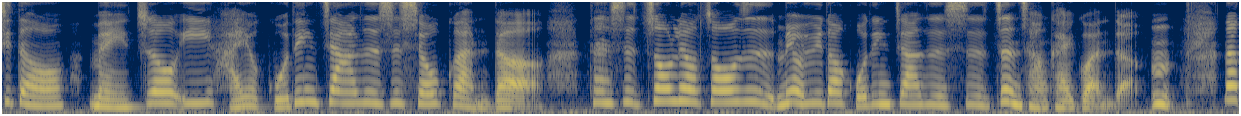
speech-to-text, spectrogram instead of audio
记得哦，每周一还有国定假日是休馆的，但是周六周日没有遇到国定假日是正常开馆的。嗯，那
